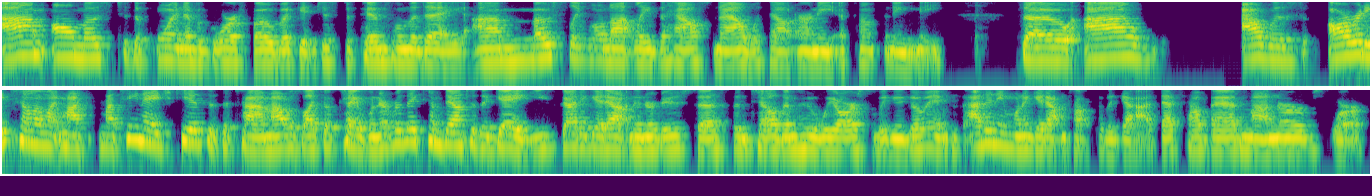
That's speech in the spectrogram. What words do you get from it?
I'm almost to the point of agoraphobic. It just depends on the day. I mostly will not leave the house now without Ernie accompanying me. So I I was already telling like my, my teenage kids at the time, I was like, okay, whenever they come down to the gate, you've got to get out and introduce us and tell them who we are so we can go in. Because I didn't even want to get out and talk to the guy. That's how bad my nerves were.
